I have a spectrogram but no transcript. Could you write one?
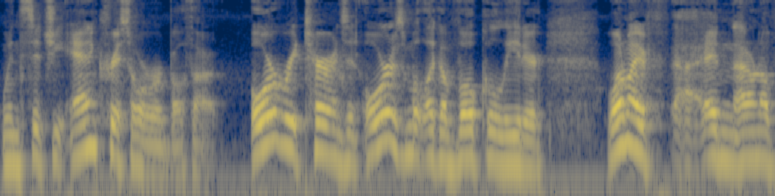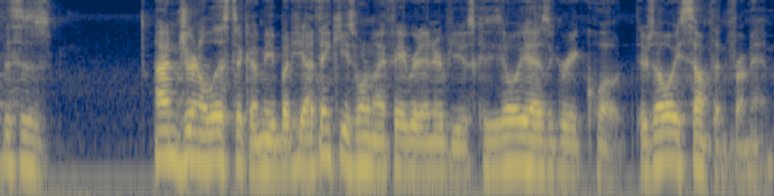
when Cichy and Chris Orr were both out. Orr returns, and Orr is like a vocal leader. One of my, and I don't know if this is unjournalistic of me, but he, I think he's one of my favorite interviews because he always has a great quote. There's always something from him.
